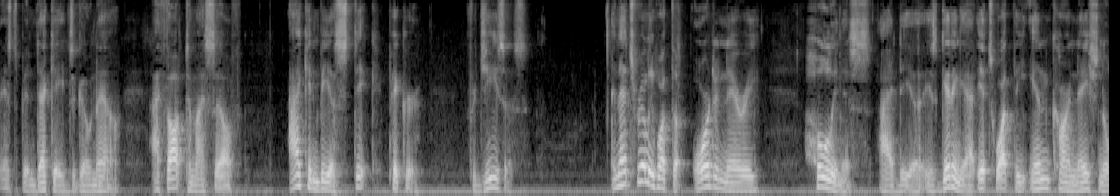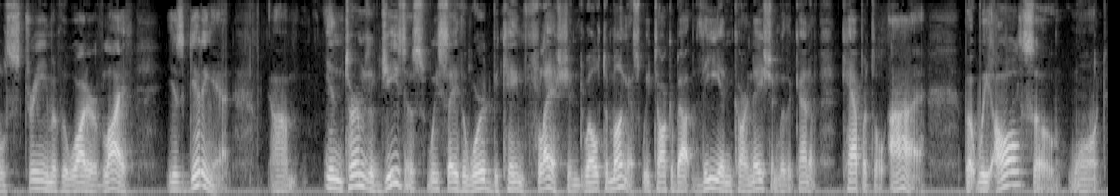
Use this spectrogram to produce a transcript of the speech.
it's been decades ago now, I thought to myself, I can be a stick picker for Jesus. And that's really what the ordinary holiness idea is getting at. It's what the incarnational stream of the water of life is getting at. Um, in terms of Jesus, we say the Word became flesh and dwelt among us. We talk about the incarnation with a kind of capital I. But we also want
